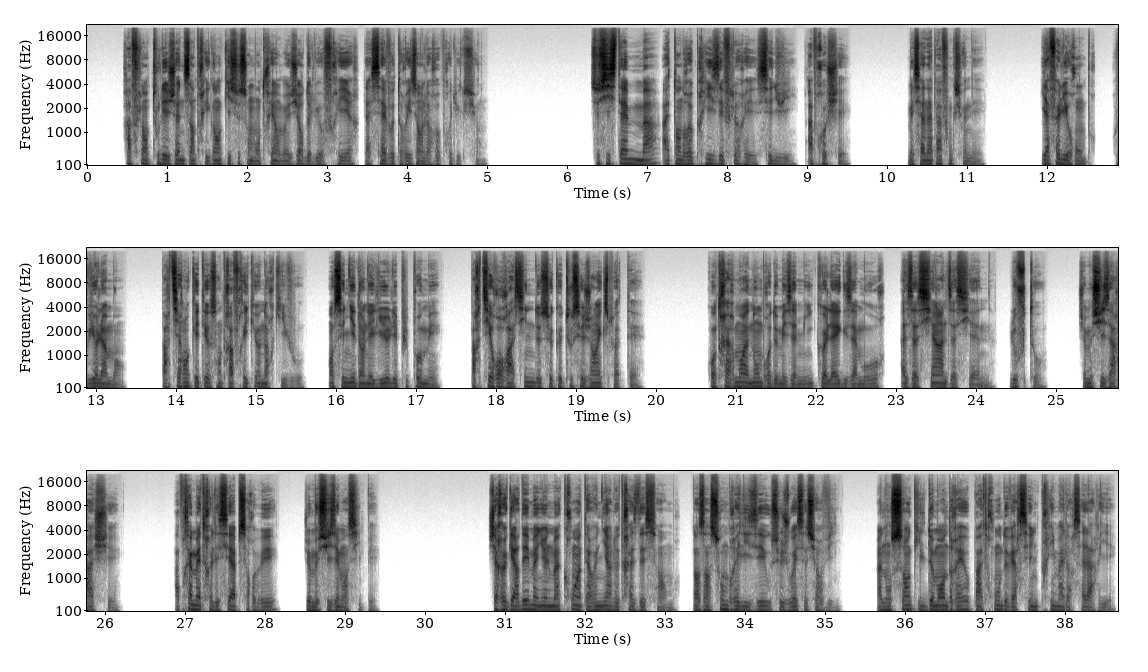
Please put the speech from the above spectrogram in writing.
raflant tous les jeunes intrigants qui se sont montrés en mesure de lui offrir la sève autorisant leur reproduction. Ce système m'a, à tendre prise, effleuré, séduit, approché. Mais ça n'a pas fonctionné. Il a fallu rompre, violemment, partir enquêter au Centrafrique et au Nord Kivu, enseigner dans les lieux les plus paumés, partir aux racines de ce que tous ces gens exploitaient. Contrairement à nombre de mes amis, collègues, amours, alsaciens, alsaciennes, louveteaux, je me suis arraché. Après m'être laissé absorber, je me suis émancipé. J'ai regardé Emmanuel Macron intervenir le 13 décembre, dans un sombre Élysée où se jouait sa survie, annonçant qu'il demanderait aux patrons de verser une prime à leurs salariés.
